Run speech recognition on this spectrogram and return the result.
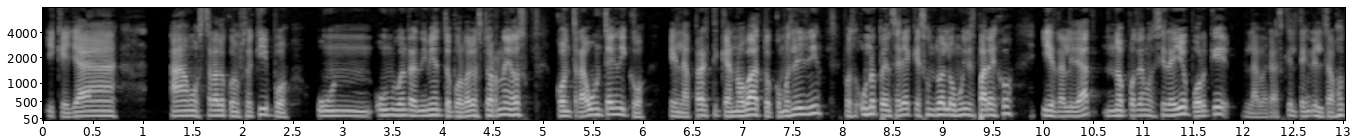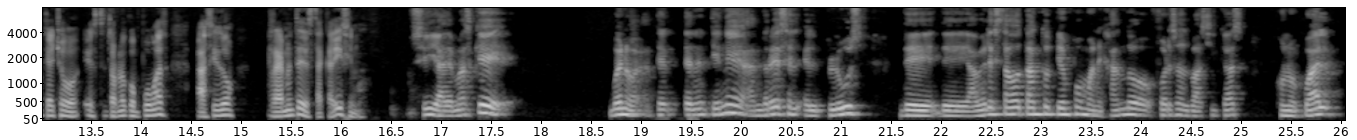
y que ya ha mostrado con su equipo un, buen rendimiento por varios torneos contra un técnico en la práctica novato como es Lini, pues uno pensaría que es un duelo muy desparejo y en realidad no podemos decir ello porque la verdad es que el, trabajo que ha hecho este torneo con Pumas ha sido realmente destacadísimo. Sí, además que, bueno, tiene Andrés el, plus de, de, haber estado tanto tiempo manejando fuerzas básicas, con lo cual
